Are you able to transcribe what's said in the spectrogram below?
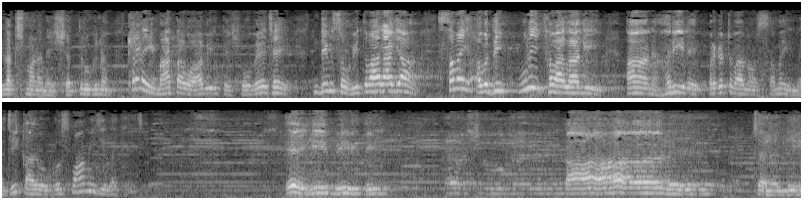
લક્ષ્મણ અને શત્રુઘ્ન ત્રણેય માતાઓ આવી રીતે શોભે છે. દિવસો વીતવા લાગ્યા, સમય અવધિ પૂરી થવા લાગી. અને હરિને પ્રગટવાનો સમય નજીક આવ્યો. ગોસ્વામીજી લખે છે, હે વિધિ કાળ ચલી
